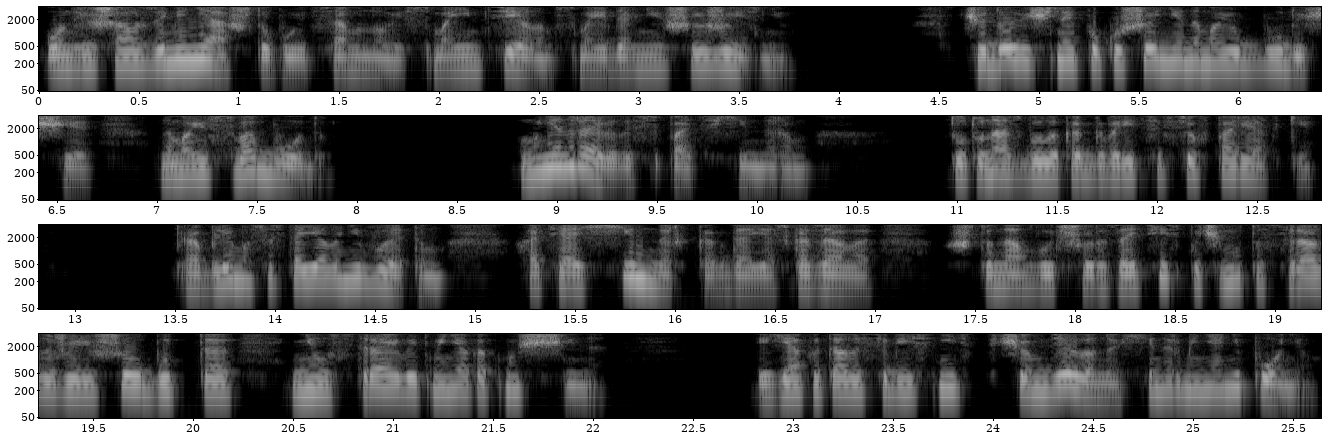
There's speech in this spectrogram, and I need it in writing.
он решал за меня, что будет со мной, с моим телом, с моей дальнейшей жизнью. Чудовищное покушение на мое будущее, на мою свободу. Мне нравилось спать с Хиннером. Тут у нас было, как говорится, все в порядке. Проблема состояла не в этом, хотя Хиннер, когда я сказала, что нам лучше разойтись, почему-то сразу же решил, будто не устраивает меня как мужчина. И я пыталась объяснить, в чем дело, но Хиннер меня не понял.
